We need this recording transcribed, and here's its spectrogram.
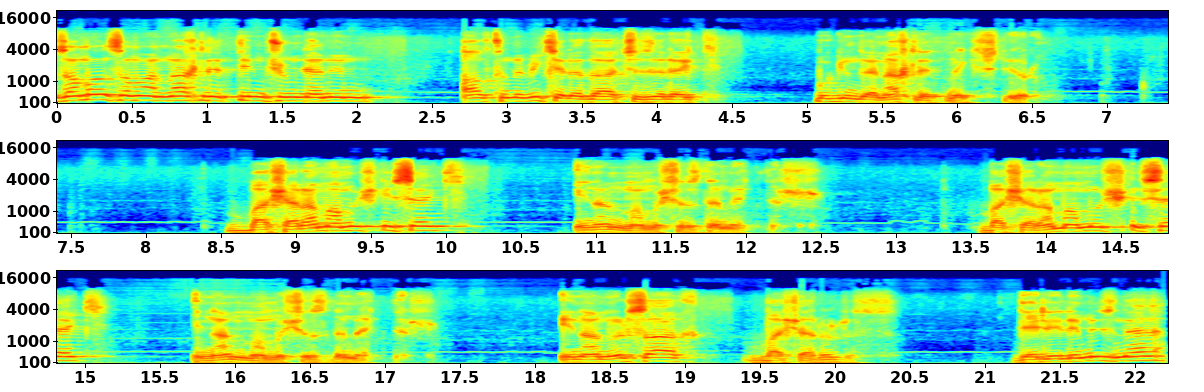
Zaman zaman naklettiğim cümlenin altını bir kere daha çizerek bugün de nakletmek istiyorum. Başaramamış isek inanmamışız demektir. Başaramamış isek inanmamışız demektir. İnanırsak başarırız. Delilimiz ne?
